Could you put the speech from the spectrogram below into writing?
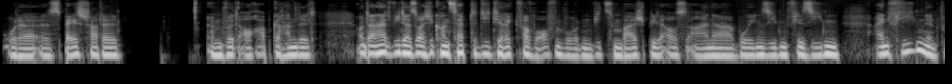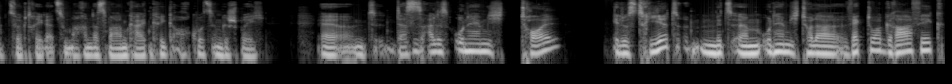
oder äh, Space Shuttle ähm, wird auch abgehandelt. Und dann halt wieder solche Konzepte, die direkt verworfen wurden, wie zum Beispiel aus einer Boeing 747 einen fliegenden Flugzeugträger zu machen. Das war im Kalten Krieg auch kurz im Gespräch. Äh, und das ist alles unheimlich toll illustriert mit ähm, unheimlich toller Vektorgrafik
